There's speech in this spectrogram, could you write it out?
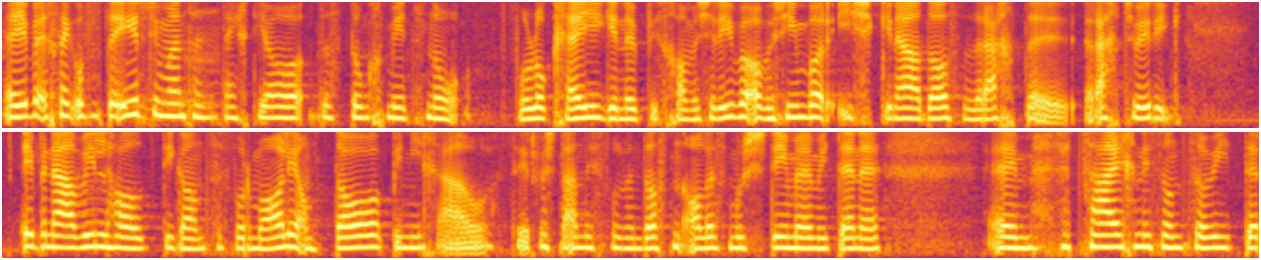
ja, eben, ich sage, auf den ersten Moment habe ich gedacht, ja, das dunkelt mir jetzt noch voll okay, irgendetwas kann man schreiben, aber scheinbar ist genau das recht, äh, recht schwierig. Eben auch, weil halt die ganzen Formalien, und da bin ich auch sehr verständnisvoll, wenn das dann alles muss stimmen mit diesen ähm, Verzeichnissen und so weiter,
